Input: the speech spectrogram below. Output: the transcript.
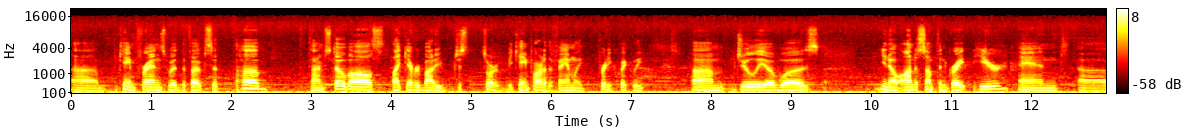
uh, became friends with the folks at the Hub, the time Stovall's. Like everybody, just sort of became part of the family pretty quickly. Um, Julia was you know, onto something great here, and uh,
